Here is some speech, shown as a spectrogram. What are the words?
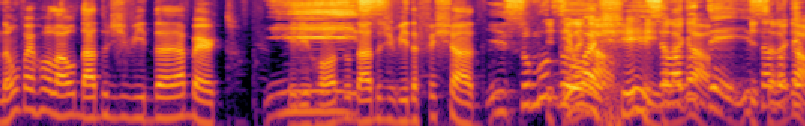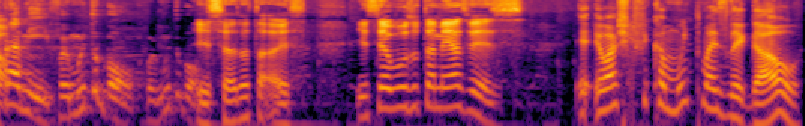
não vai rolar o dado de vida aberto. Ele roda o dado de vida fechado. Isso mudou. Isso é legal. achei- Isso Isso é eu legal. adotei. Isso, Isso eu é adotei legal. pra mim. Foi muito bom. Foi muito bom. Isso eu, adota- isso. Isso eu uso também às vezes. Eu- acho que fica muito mais legal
